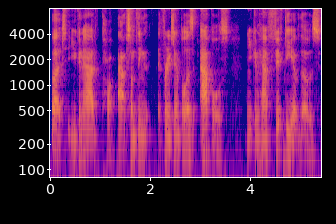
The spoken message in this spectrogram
But you can add something, for example, as apples, and you can have 50 of those,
